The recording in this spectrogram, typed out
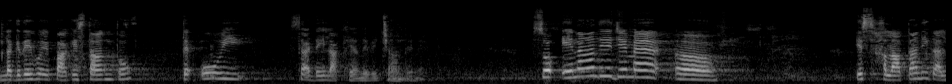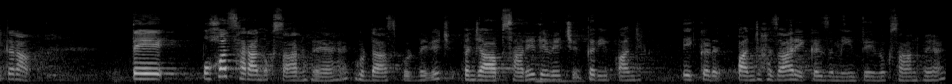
ਲੱਗਦੇ ਹੋਏ ਪਾਕਿਸਤਾਨ ਤੋਂ, ਤੇ ਉਹ ਵੀ ਸਾਡੇ ਇਲਾਕਿਆਂ ਦੇ ਵਿੱਚ ਆਉਂਦੇ ਨੇ। ਸੋ ਇਹਨਾਂ ਦੀ ਜੇ ਮੈਂ ਇਸ ਹਾਲਾਤਾਂ ਦੀ ਗੱਲ ਕਰਾਂ, ਤੇ ਬਹੁਤ ਸਾਰਾ ਨੁਕਸਾਨ ਹੋਇਆ ਹੈ ਗੁਰਦਾਸਪੁਰ ਦੇ ਵਿੱਚ। ਪੰਜਾਬ ਸਾਰੇ ਦੇ ਵਿੱਚ ਕਰੀਬ 5 ਏਕੜ 5000 ਏਕੜ ਜ਼ਮੀਨ ਤੇ ਨੁਕਸਾਨ ਹੋਇਆ ਹੈ।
